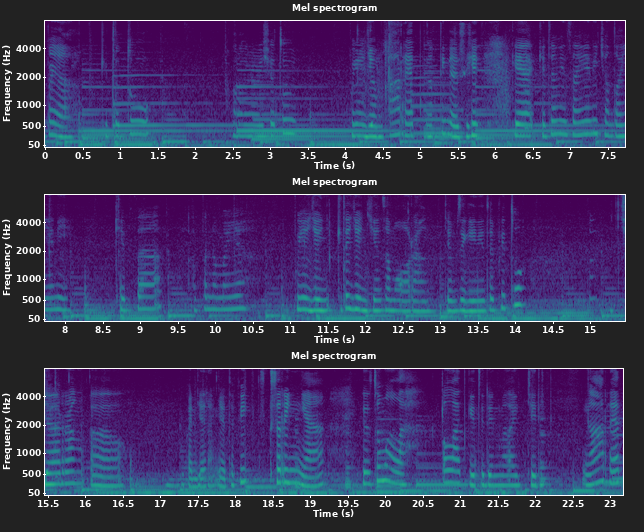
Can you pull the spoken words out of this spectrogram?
apa ya kita tuh orang Indonesia tuh punya jam karet ngerti gak sih? Kayak kita misalnya nih contohnya nih kita apa namanya punya janji, kita janjian sama orang jam segini tapi tuh jarang uh, bukan jarang ya tapi seringnya itu tuh malah telat gitu dan malah jadi ngaret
